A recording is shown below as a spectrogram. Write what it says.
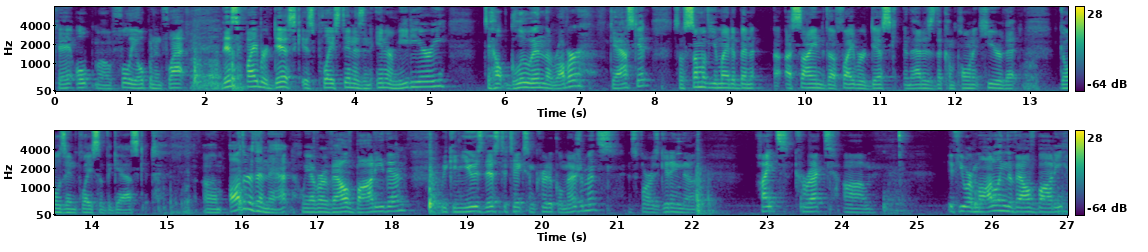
okay, uh, fully open and flat. This fiber disc is placed in as an intermediary to help glue in the rubber gasket. So some of you might have been assigned the fiber disc, and that is the component here that goes in place of the gasket. Um, other than that, we have our valve body then. We can use this to take some critical measurements as far as getting the heights correct. Um, if you are modeling the valve body,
